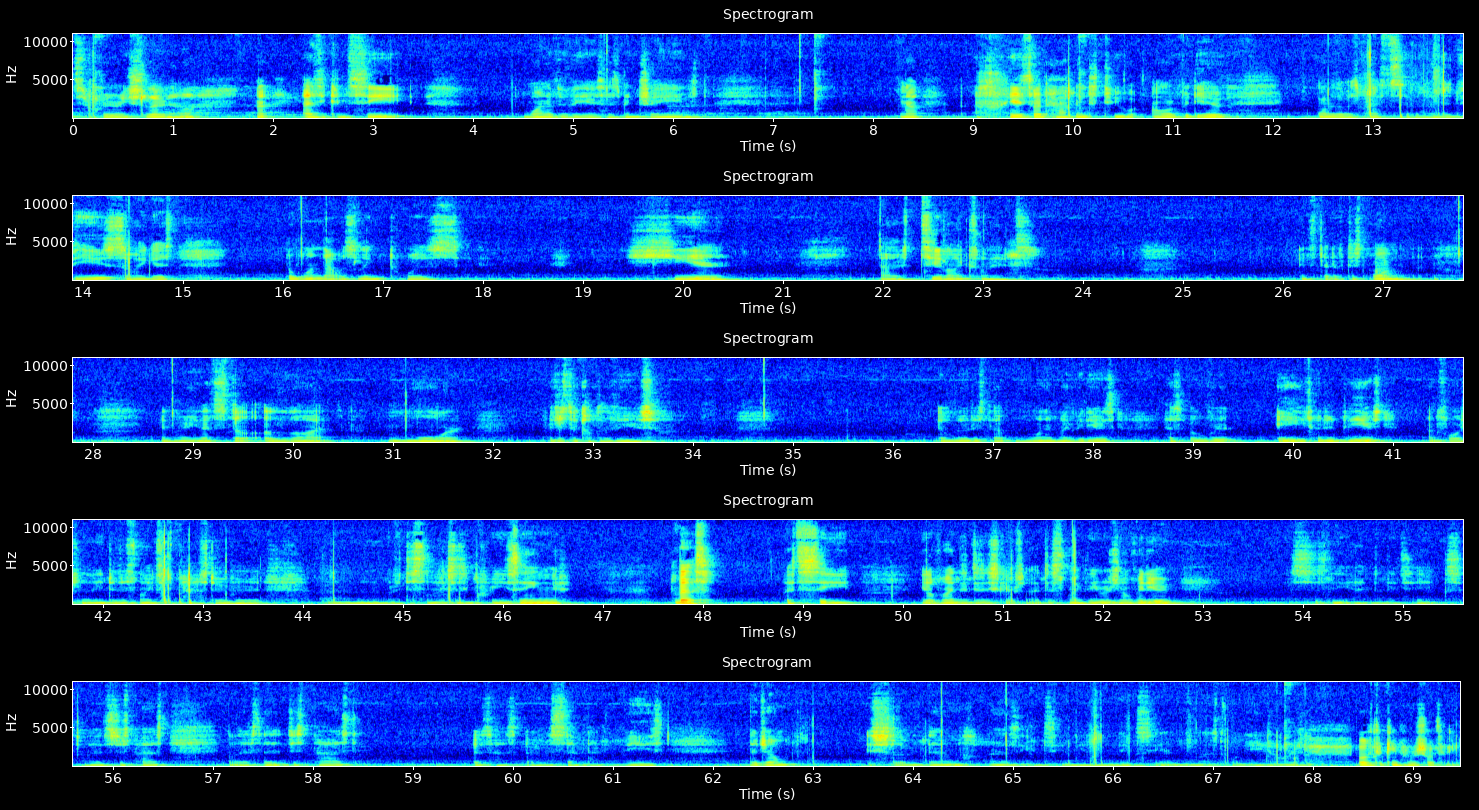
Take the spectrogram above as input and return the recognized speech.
it's very slow now. Now, as you can see, one of the videos has been changed. Now, here's what happened to our video. One of them has passed 700 views, so I guess the one that was linked was here. Now there's two likes on it instead of just one. That's still a lot more for just a couple of views. You'll notice that one of my videos has over 800 views. Unfortunately, the dislikes have passed over it. Um, the number of dislikes is increasing. But, let's see. You'll find in the description I dislike the original video. This is the analytics. Oh, it's just passed. Unless it just passed. It has over 700 views. The jump is slowing down, as you can see in the analytics here in the last 48 hours. Both came from a short video.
